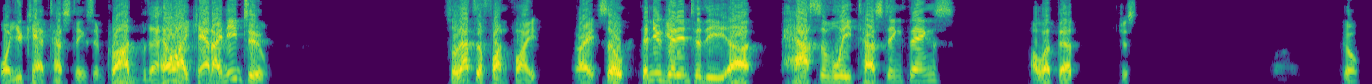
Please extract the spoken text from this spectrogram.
Well, you can't test things in prod, but the hell I can, I need to. So that's a fun fight, right? So then you get into the uh, passively testing things, I'll let that just go.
